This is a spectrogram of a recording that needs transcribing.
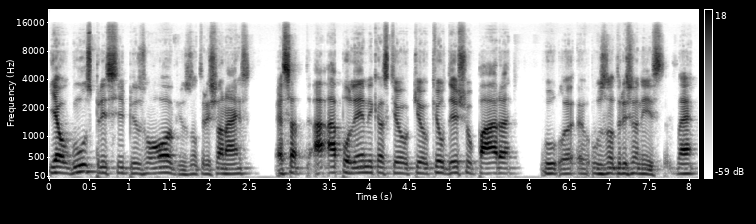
e alguns princípios óbvios nutricionais essa, há, há polêmicas que eu, que, eu, que eu deixo para o, os nutricionistas, né?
